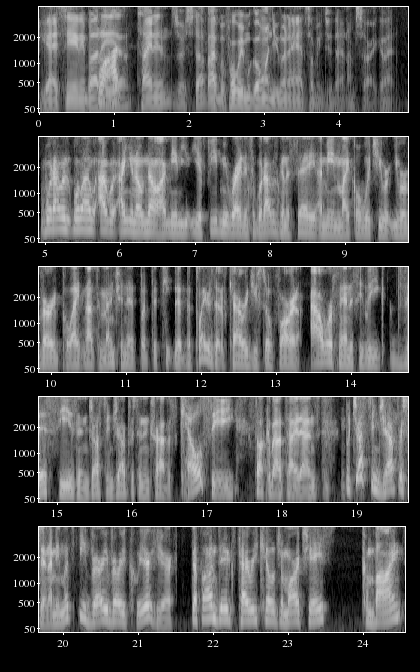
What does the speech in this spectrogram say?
You guys see anybody Well, uh, tight ends or stuff? I, before we go on, you're going to add something to that. I'm sorry. Go ahead. What I was, well, I, I, I you know, no, I mean, you, you feed me right into what I was going to say. I mean, Michael, which you were, you were very polite not to mention it, but the, the the players that have carried you so far in our fantasy league this season, Justin Jefferson and Travis Kelce, talk about tight ends, but Justin Jefferson. I mean, let's be very, very clear here. Stefon Diggs, Tyreek Hill, Ja'Marr Chase combined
